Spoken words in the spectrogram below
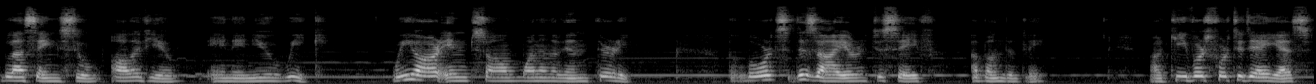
blessings to all of you in a new week. We are in Psalm 130. The Lord's desire to save abundantly. Our key verse for today is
